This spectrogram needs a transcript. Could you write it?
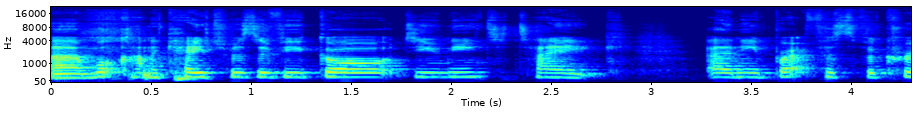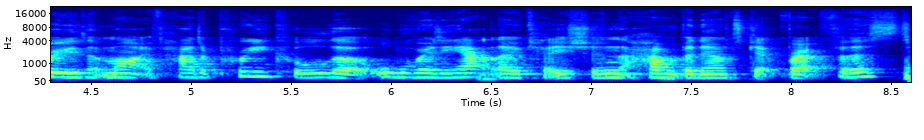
Um, what kind of caterers have you got? Do you need to take any breakfast for crew that might have had a pre-call that are already at location that haven't been able to get breakfast?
